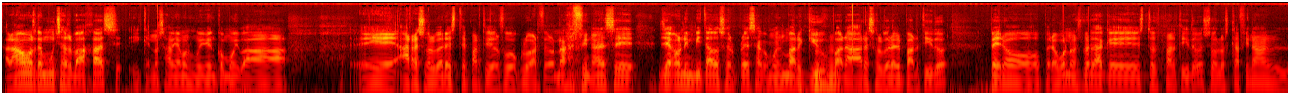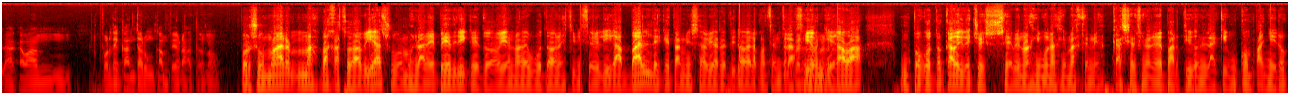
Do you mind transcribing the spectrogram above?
Hablábamos de muchas bajas y que no sabíamos muy bien cómo iba eh, a resolver este partido del Fútbol Club Barcelona. Al final se llega un invitado sorpresa como es Mark Yu para resolver el partido. Pero, pero bueno, es verdad que estos partidos son los que al final acaban por decantar un campeonato, ¿no? Por sumar más bajas todavía, sumamos la de Pedri, que todavía no ha debutado en este inicio de liga, Valde, que también se había retirado de la concentración, Es verdad, es verdad. llegaba un poco tocado y de hecho se ven unas, unas imágenes casi al final del partido en la que un compañero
